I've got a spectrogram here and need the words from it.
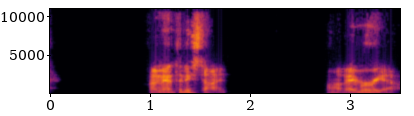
I'm Anthony Stine. Ave Maria.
